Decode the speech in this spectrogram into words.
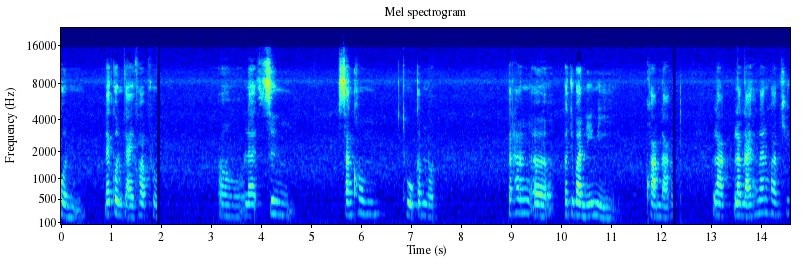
คล และกลไกครอบครัวอ่อและซึ่งสังคมถูกกำหนด กระทั่งเออปัจจุบันนี้มีความหลากหลากหลากหลายทางด้านความคิด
